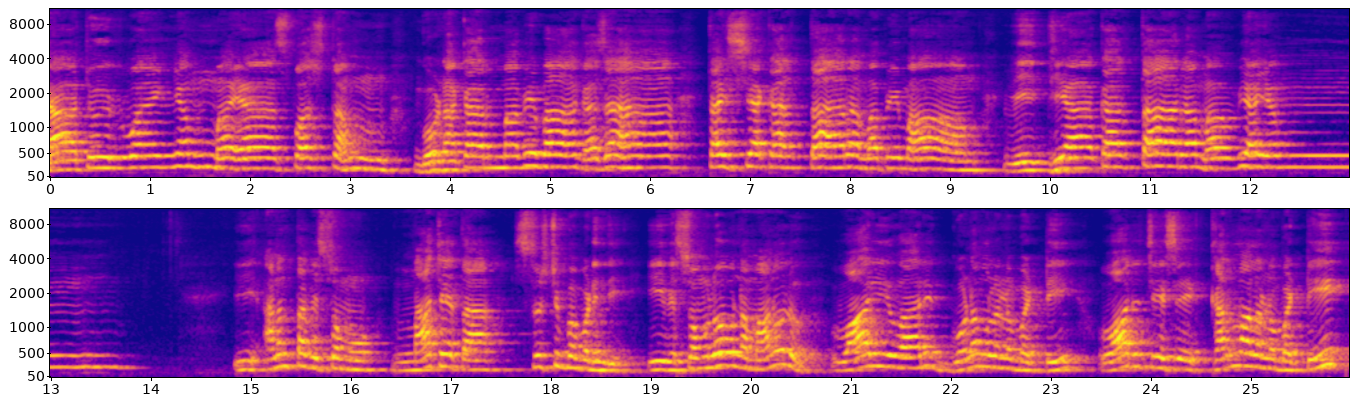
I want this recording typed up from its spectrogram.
చాతుర్వణ్యం మయా స్పష్టం గుణకర్మ విభాగశ తస్య కర్తారమపి మాం విద్యా కర్తారమవ్యయం ఈ అనంత విశ్వము నా చేత సృష్టింపబడింది. ఈ విశ్వములో ఉన్న మానవులు వారి వారి గుణములను బట్టి వారు చేసే కర్మలను బట్టి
